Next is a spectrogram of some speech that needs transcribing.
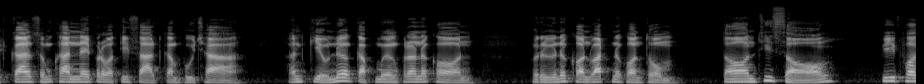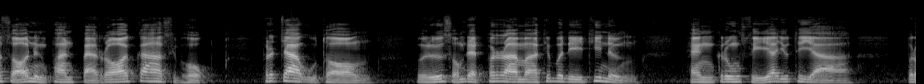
ตุการณ์สำคัญในประวัติศาสตร์กัมพูชา อันเกี่ยวเนื่องกับเมืองพระนคร หรือนครวัดนครธม ตอนที่สอง ปีพศ 1896 พระเจ้าอู่ทอง หรือสมเด็จพระรามาธิบดีที่หนึ่งแห่งกรุงศรีอยุธยา โปร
